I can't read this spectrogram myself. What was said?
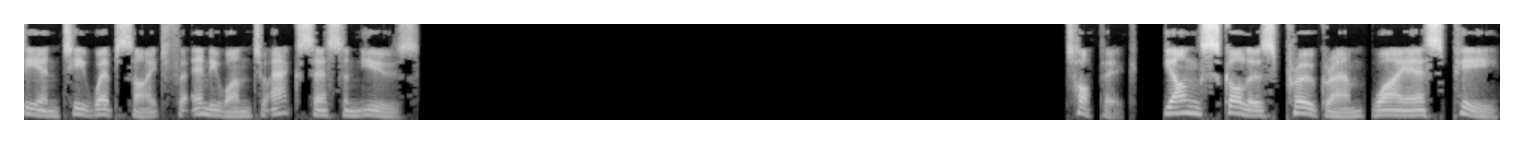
CNT website for anyone to access and use. Topic: Young Scholars Program (YSP).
